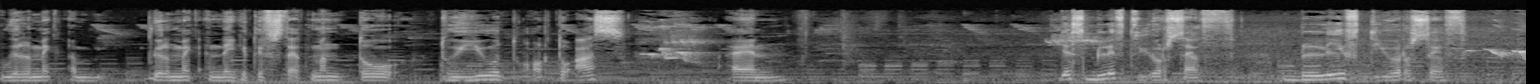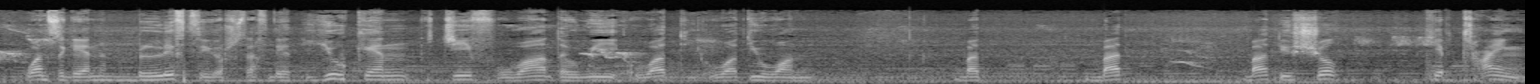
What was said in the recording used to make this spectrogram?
will make a will make a negative statement to to you or to us. And just believe to yourself believe to yourself. Once again believe to yourself that you can achieve what we what what you want. But but but you should keep trying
